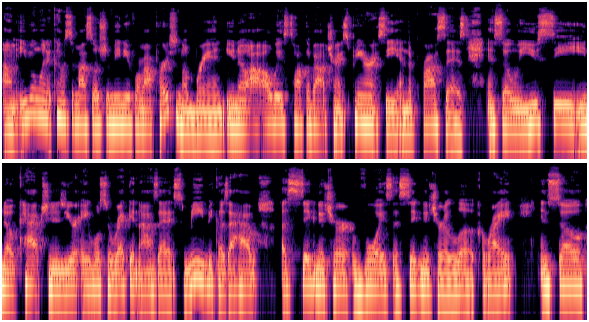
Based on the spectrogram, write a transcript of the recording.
Um, even when it comes to my social media for my personal brand, you know, I always talk about transparency and the process. And so when you see, you know, captions, you're able to recognize that it's me because I have a signature voice, a signature look, right? And so,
